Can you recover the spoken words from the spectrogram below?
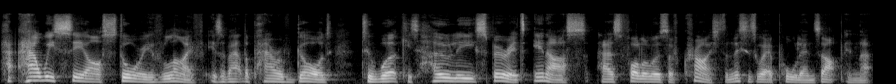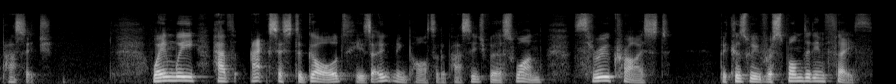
How we see our story of life is about the power of God to work His Holy Spirit in us as followers of Christ. And this is where Paul ends up in that passage. When we have access to God, his opening part of the passage, verse 1, through Christ, because we've responded in faith,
